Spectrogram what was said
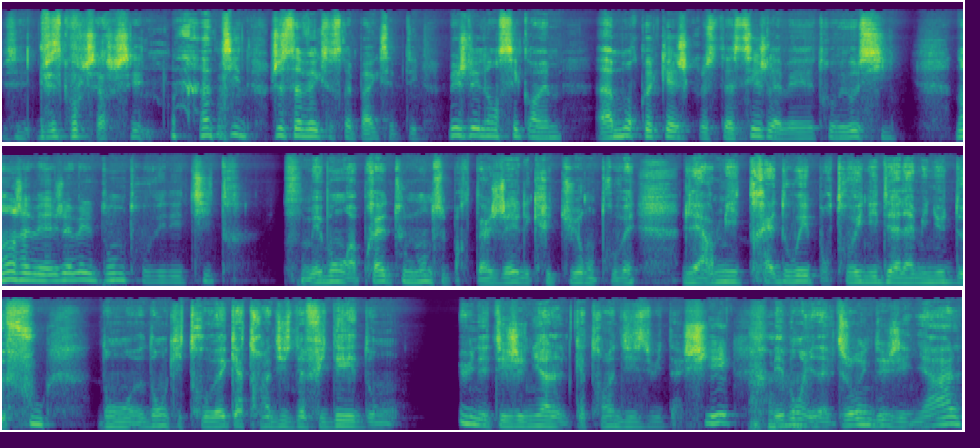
ce qu'on cherchait un titre. Je savais que ce serait pas accepté, mais je l'ai lancé quand même. Amour, coquage, crustacé, je l'avais trouvé aussi. Non, j'avais j'avais le don de trouver des titres. Mais bon, après, tout le monde se partageait l'écriture. On trouvait l'ermite très doué pour trouver une idée à la minute de fou. Dont, donc, il trouvait 99 idées, dont une était géniale, 98 à chier. Mais bon, il y en avait toujours une de géniale.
